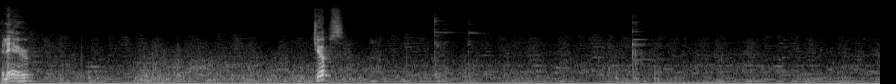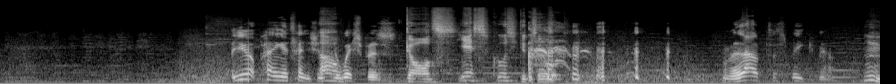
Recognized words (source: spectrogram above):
Hello. Jobs. Are you not paying attention Oh. the whispers? Gods. Yes, of course you could talk. I'm allowed to speak now. hmm.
